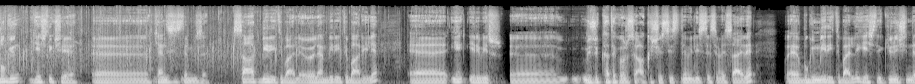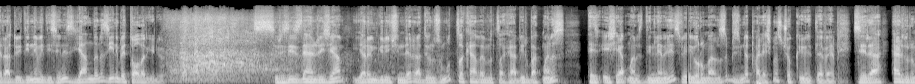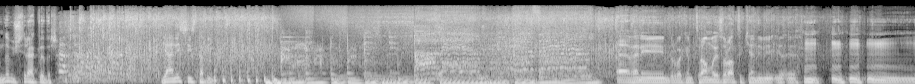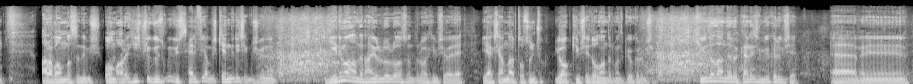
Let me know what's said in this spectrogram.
bugün geçtik şeye eee, kendi sistemimize. Saat 1 itibariyle öğlen 1 itibariyle ye- yeni bir eee, müzik kategorisi akışı sistemi listesi vesaire. Eee, bugün 1 itibariyle geçtik. Gün içinde radyoyu dinlemediyseniz yandınız yeni beddualar geliyor. Sizden ricam yarın gün içinde radyonuzu mutlaka ve mutlaka bir bakmanız, te- şey yapmanız, dinlemeniz ve yorumlarınızı bizimle paylaşmanız çok kıymetli efendim. Zira her durumda müşteri haklıdır. Yani siz tabii. Efendim dur bakayım tramvaya zor attık kendimi. Hmm, hmm, hmm, hmm. Arabam nasıl demiş. Oğlum ara hiçbir şey gözükmüyor ki selfie yapmış kendini çekmiş gönderim. Yeni mi aldın hayırlı uğurlu olsun dur bakayım şöyle. İyi akşamlar Tosuncuk. Yok kimseyi dolandırmadık yok öyle bir şey. Kimi dolandırdık kardeşim yok öyle bir şey. Efendim.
